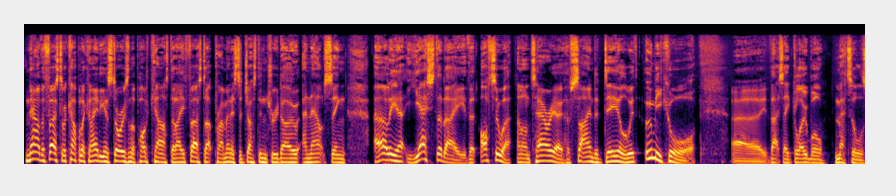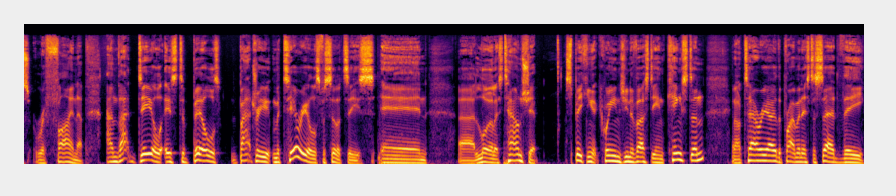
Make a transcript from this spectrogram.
Now, the first of a couple of Canadian stories on the podcast today. First up, Prime Minister Justin Trudeau announcing earlier yesterday that Ottawa and Ontario have signed a deal with Umicore. Uh, that's a global metals refiner. And that deal is to build battery materials facilities in uh, Loyalist Township. Speaking at Queen's University in Kingston, in Ontario, the Prime Minister said the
